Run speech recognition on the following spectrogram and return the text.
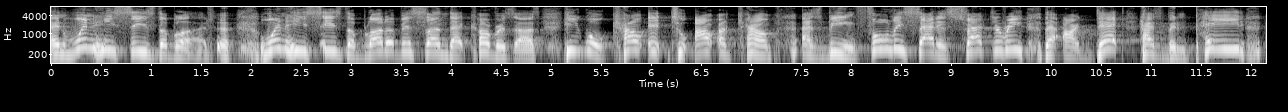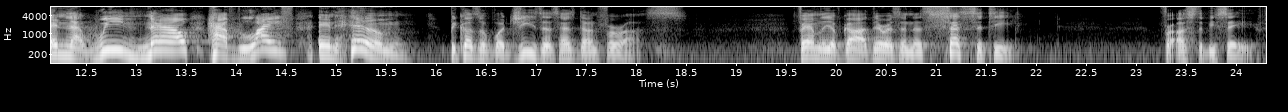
And when He sees the blood, when He sees the blood of His Son that covers us, He will count it to our account as being fully satisfactory that our debt has been paid and that we now have life in Him because of what Jesus has done for us. Family of God, there is a necessity for us to be saved.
